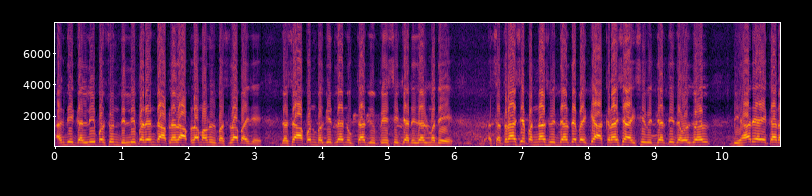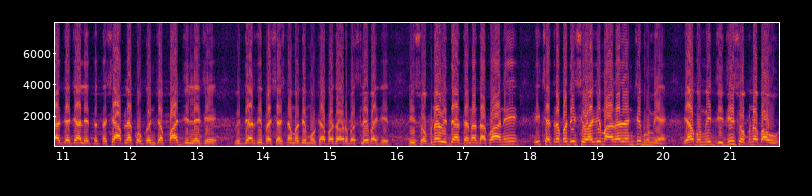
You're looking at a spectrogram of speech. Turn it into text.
अगदी गल्लीपासून दिल्लीपर्यंत आपल्याला आपला माणूस बसला पाहिजे. जसं आपण बघितलं नुकताच यू पी एस सीच्या रिझल्टमध्ये सतराशे पन्नास विद्यार्थ्यांपैकी अकराशे ऐंशी विद्यार्थी जवळजवळ बिहार या एका राज्याचे आले तर तसे आपल्या कोकणच्या पाच जिल्ह्याचे विद्यार्थी प्रशासनामध्ये मोठ्या पदावर बसले पाहिजेत. ही स्वप्न विद्यार्थ्यांना दाखवा आणि ही छत्रपती शिवाजी महाराजांची भूमी आहे. या भूमीत जी जी स्वप्न पाहू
